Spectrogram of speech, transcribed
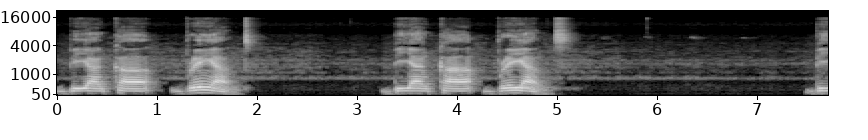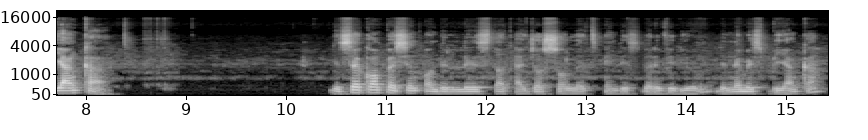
Bianca Bryant. Bianca Bryant. Bianca. The second person on the list that I just select in this very video, the name is Bianca.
